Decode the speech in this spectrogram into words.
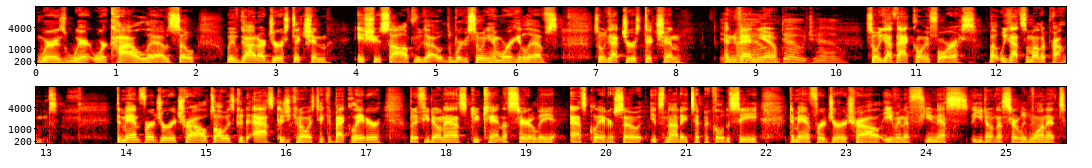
whereas where where Kyle lives. So we've got our jurisdiction issue solved. We got we're suing him where he lives. So we got jurisdiction In and venue. dojo. So we got that going for us, but we got some other problems. Demand for a jury trial, it's always good to ask because you can always take it back later. But if you don't ask, you can't necessarily ask later. So it's not atypical to see demand for a jury trial, even if you, nec- you don't necessarily want it,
